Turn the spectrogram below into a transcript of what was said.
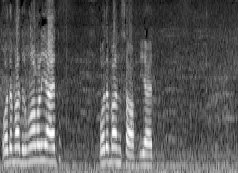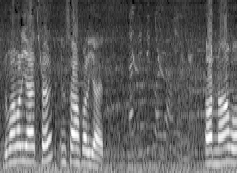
उसके बाद ਰੂਹਾਂ वाली आयत ਉਹਦੇ बाद इंसाफ की आयत ਰੂਹਾਂ वाली आयत फिर इंसाफ वाली आयत और ना वो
